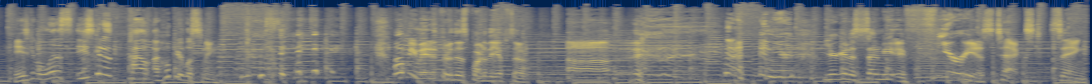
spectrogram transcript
And he's going to listen. He's going to Kyle. I hope you're listening. I hope you made it through this part of the episode. Uh, and you're you're going to send me a furious text saying,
